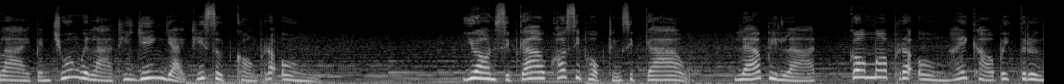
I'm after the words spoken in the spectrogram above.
กลายเป็นช่วงเวลาที่ยิ่งใหญ่ที่สุดของพระองค์ ยอห์น19 ข้อ 16ถึง19 แล้วปิลาตก็มอบพระองค์ให้เขาไปตรึง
